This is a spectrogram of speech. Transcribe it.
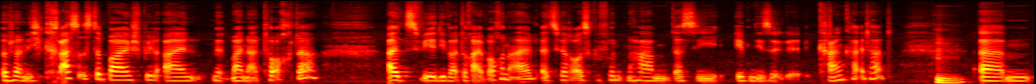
wahrscheinlich krasseste Beispiel ein mit meiner Tochter, als wir, die war drei Wochen alt, als wir herausgefunden haben, dass sie eben diese Krankheit hat. Hm. Ähm,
